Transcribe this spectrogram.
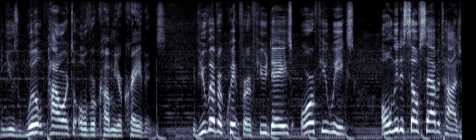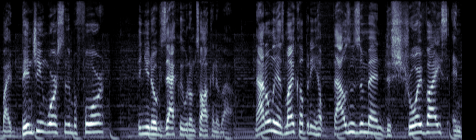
and use willpower to overcome your cravings. If you've ever quit for a few days or a few weeks only to self sabotage by binging worse than before, then you know exactly what I'm talking about. Not only has my company helped thousands of men destroy vice and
